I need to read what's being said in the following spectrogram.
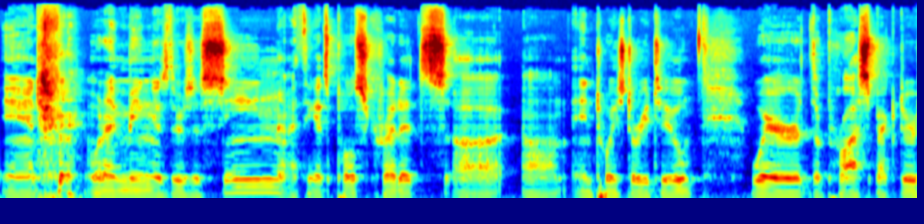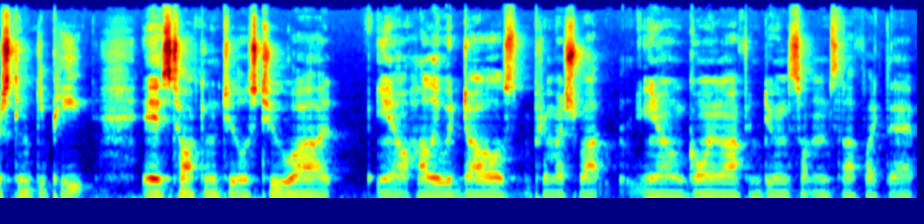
And what I mean is, there's a scene, I think it's post credits uh, um, in Toy Story 2, where the prospector, Stinky Pete, is talking to those two, uh, you know, Hollywood dolls, pretty much about, you know, going off and doing something stuff like that.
